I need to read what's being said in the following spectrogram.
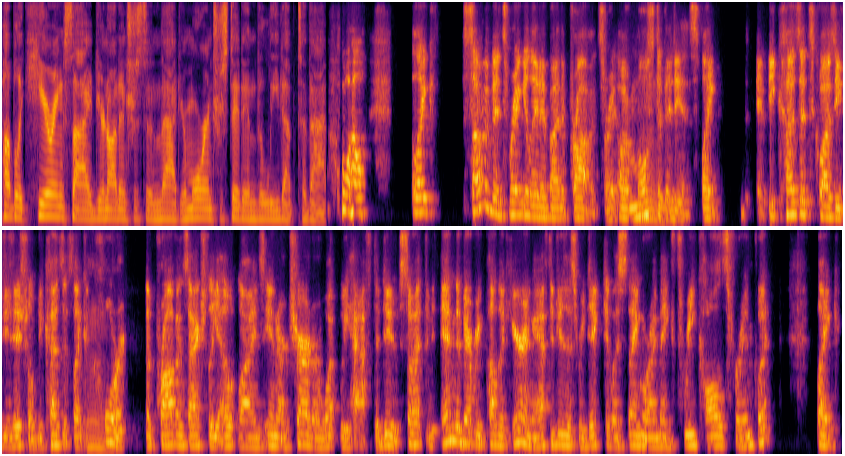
public hearing side. You're not interested in that. You're more interested in the lead up to that. Well, like some of it's regulated by the province, right? Or most Mm. of it is. Like because it's quasi judicial, because it's like a Mm. court, the province actually outlines in our charter what we have to do. So at the end of every public hearing, I have to do this ridiculous thing where I make three calls for input. Like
